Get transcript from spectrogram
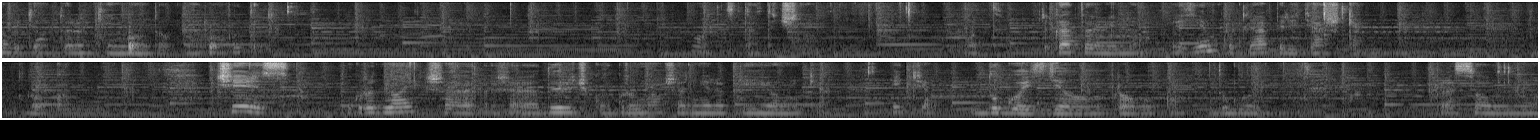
на вытянутой руке неудобно работать. Вот достаточно. Вот, приготовили резинку для перетяжки рук. Через грудной шар, шар, дырочку в грудном шарнироприемнике. Видите, дугой сделала проволоку, дугой. Просовываю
